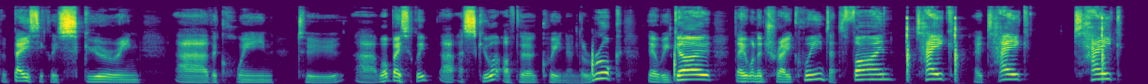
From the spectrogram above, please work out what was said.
but basically skewering uh, the queen to, uh, well, basically uh, a skewer of the queen and the rook. There we go. They want to trade queens. That's fine. Take, they take, take,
